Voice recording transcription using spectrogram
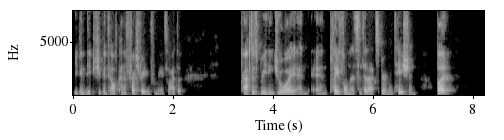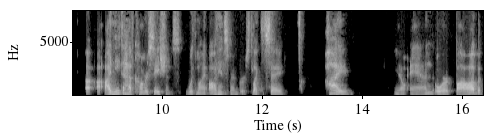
you can you can tell it's kind of frustrating for me. So I had to practice breathing joy and and playfulness into that experimentation. But I, I need to have conversations with my audience members, like to say, "Hi, you know, Anne or Bob."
